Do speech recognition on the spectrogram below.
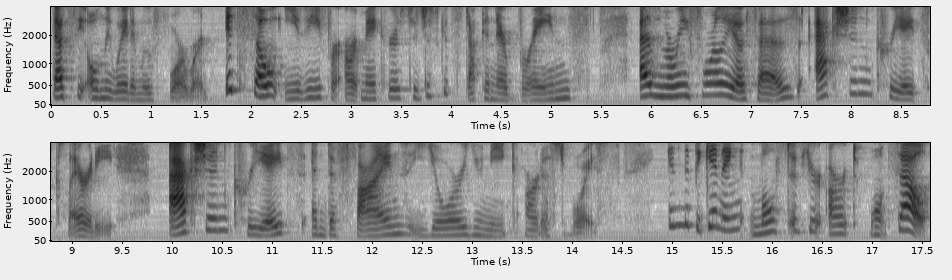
That's the only way to move forward. It's so easy for art makers to just get stuck in their brains. As Marie Forleo says, action creates clarity. Action creates and defines your unique artist voice. In the beginning, most of your art won't sell,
